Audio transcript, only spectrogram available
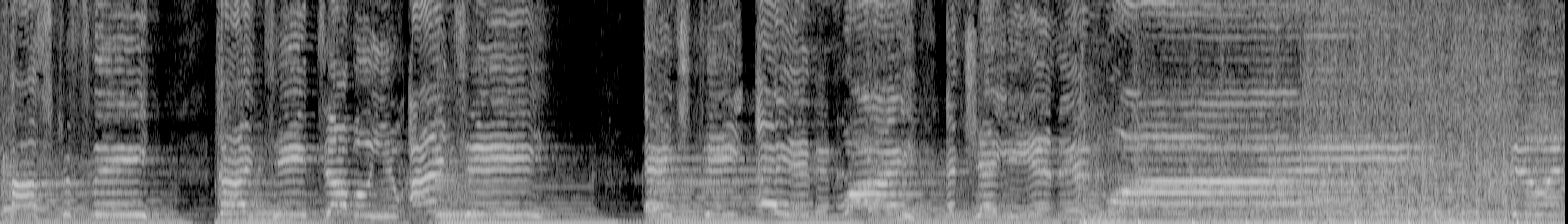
apostrophe I T W I T H D A N N Y and J E N N Y. Doing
